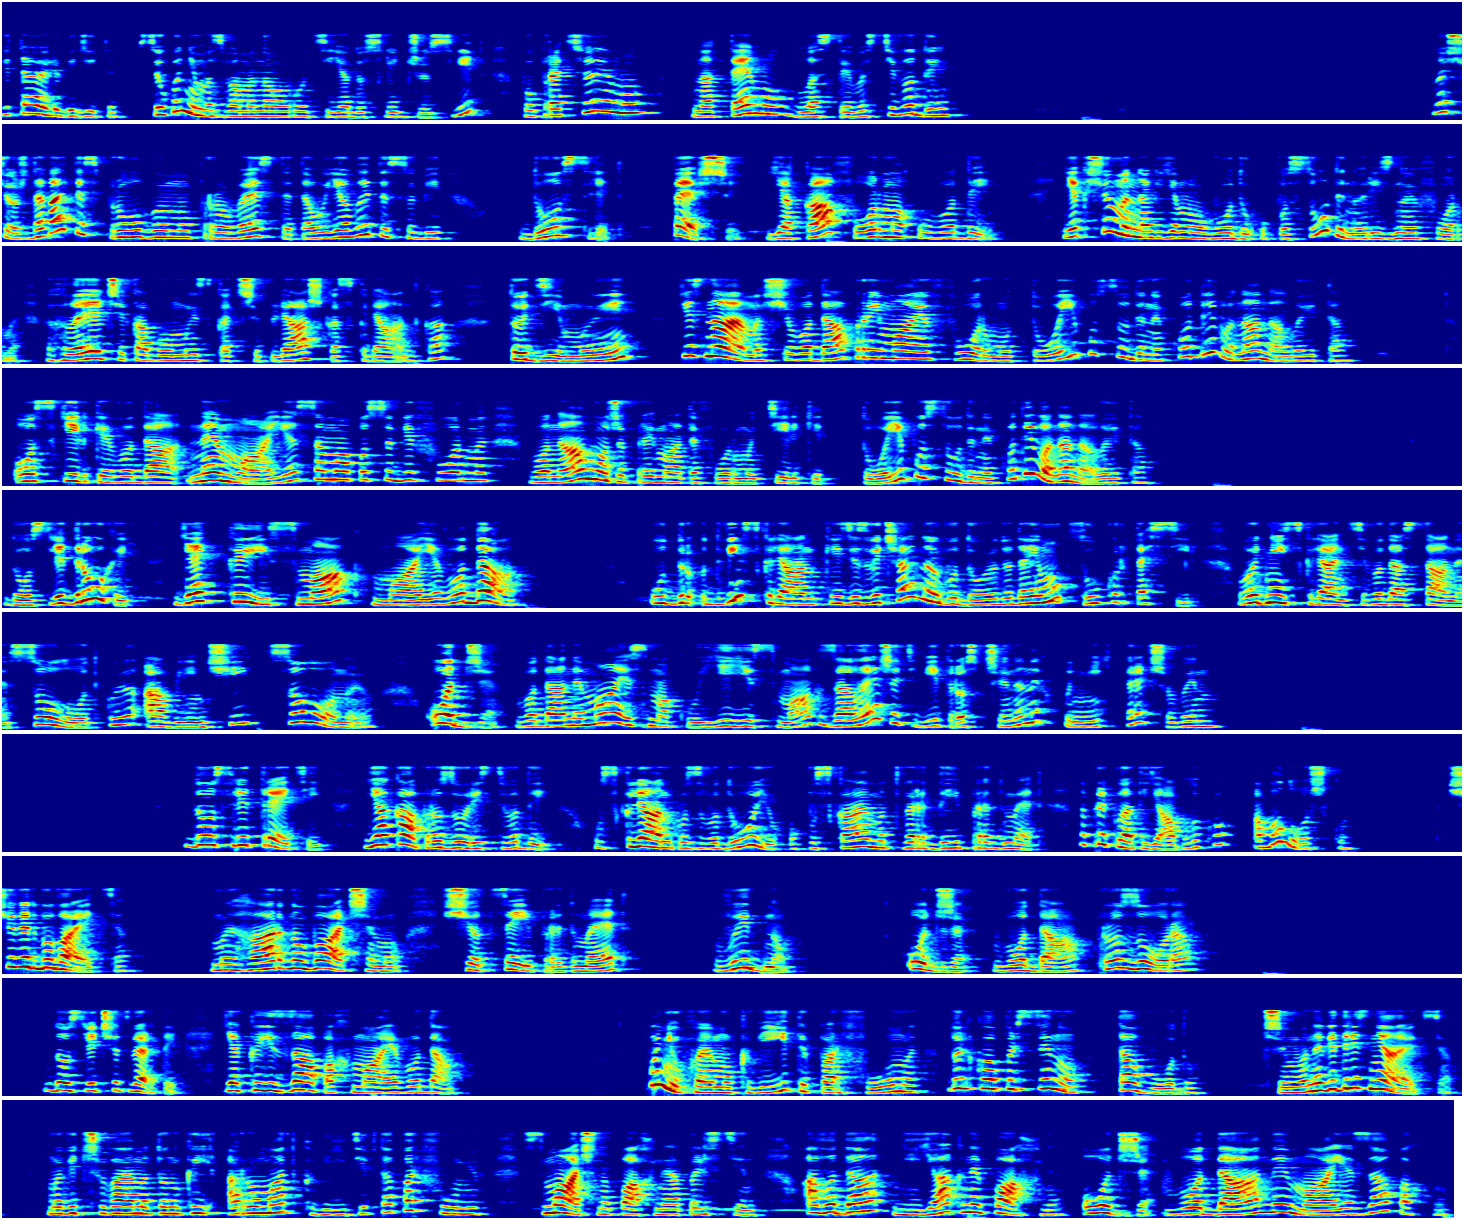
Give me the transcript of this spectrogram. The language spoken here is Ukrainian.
Вітаю, любі діти! Сьогодні ми з вами на уроці Я досліджую світ попрацюємо на тему властивості води. Ну що ж, давайте спробуємо провести та уявити собі дослід. Перший. Яка форма у води? Якщо ми нальємо воду у посудину різної форми, глечик або миска чи пляшка, склянка, тоді ми Дізнаємо, що вода приймає форму тої посудини, куди вона налита. Оскільки вода не має сама по собі форми, вона може приймати форму тільки тої посудини, куди вона налита. Дослід другий. Який смак має вода? У дві склянки зі звичайною водою додаємо цукор та сіль. В одній склянці вода стане солодкою, а в іншій солоною. Отже, вода не має смаку, її смак залежить від розчинених у ній речовин. Дослід третій. Яка прозорість води? У склянку з водою опускаємо твердий предмет, наприклад, яблуко або ложку. Що відбувається? Ми гарно бачимо, що цей предмет видно. Отже, вода прозора. Дослід четвертий. Який запах має вода? Понюхаємо квіти, парфуми, дольку апельсину та воду. Чим вони відрізняються? Ми відчуваємо тонкий аромат квітів та парфумів, смачно пахне апельсин, а вода ніяк не пахне. Отже, вода не має запаху.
